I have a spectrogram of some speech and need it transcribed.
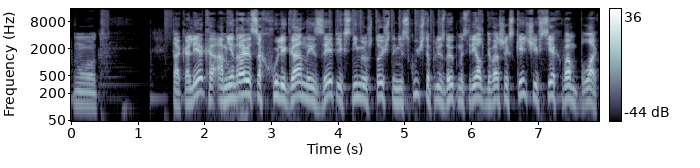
Вот. Так, Олег, а мне нравятся хулиганы из Epic, с ними уж точно не скучно, плюс дают материал для ваших скетчей, всех вам благ.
